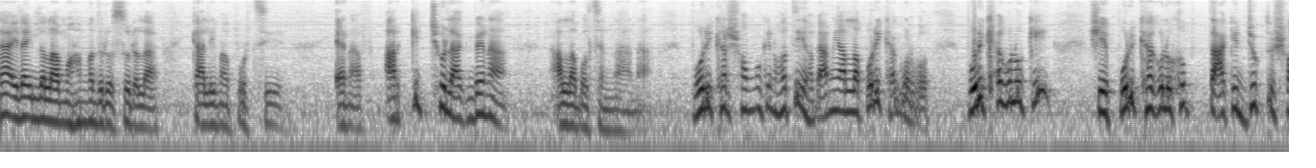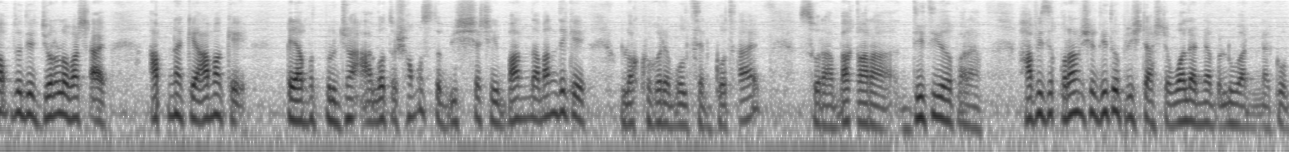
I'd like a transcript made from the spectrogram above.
লা ইলা ইল্লাল্লাহ মোহাম্মদ রসুল্লাহ কালিমা পড়ছি এনাফ আর কিচ্ছু লাগবে না? আল্লাহ বলছেন, না না। পরীক্ষার সম্মুখীন হতেই হবে। আমি আল্লাহ পরীক্ষা করব। পরীক্ষাগুলো কি? সেই পরীক্ষাগুলো খুব তাকিদযুক্ত শব্দ দিয়ে জোরালো ভাষায় আপনাকে, আমাকে কেয়ামত পর্যন্ত আগত সমস্ত বিশ্বাসী বান্দা বান্দিকে লক্ষ্য করে বলছেন, কোথায়? সোরা বাকারা, দ্বিতীয় পারা। হাফিজে কোরআন শরীফ দ্বিতীয় পৃষ্ঠে আসছে ওয়ালান্নাবলুয়ান্নাকুম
